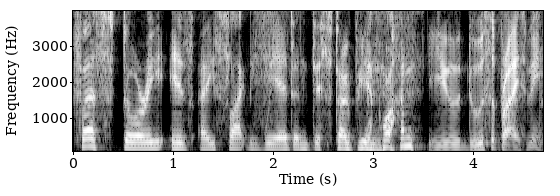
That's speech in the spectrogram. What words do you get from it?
First story is a slightly weird and dystopian one. You do surprise me.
